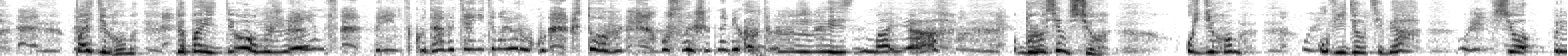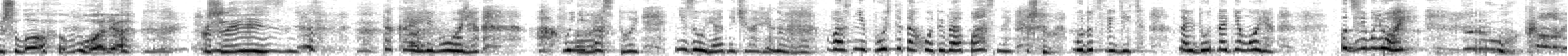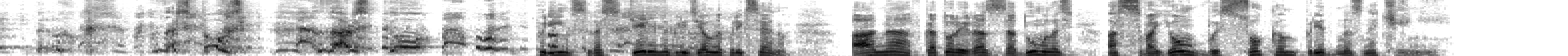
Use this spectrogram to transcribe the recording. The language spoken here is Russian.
Пойдем, да пойдем же. Принц, принц, куда вы тянете мою руку? Что вы, услышат, набегут? Жизнь моя. Бросим все, уйдем. Ой. Увидел тебя, Ой. все пришло, воля, жизнь. Такая ли воля? Ах, вы непростой, незаурядный человек. Да. Вас не пустят охоты, вы опасны. Что? Будут следить, найдут на дне моря, под землей. Друг, Ой. друг, за что? За что? Принц растерянно глядел на Поликсену, а она в который раз задумалась о своем высоком предназначении.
